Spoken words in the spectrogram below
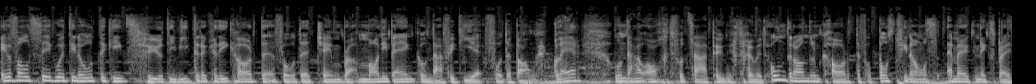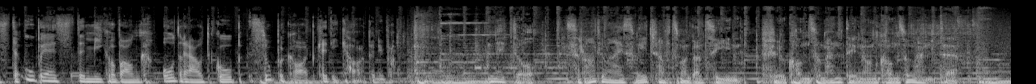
Ebenfalls sehr gute Noten gibt es für die weiteren Kreditkarten von der Cembra Moneybank und auch für die von der Bank Claire. Und auch 8 von 10 Punkten kommen unter anderem Karten von Postfinance, American Express, der UBS, der Mikrobank oder auch die GOB Supercard Kreditkarten über. Netto, das Radio 1 Wirtschaftsmagazin für Konsumentinnen und Konsumenten.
